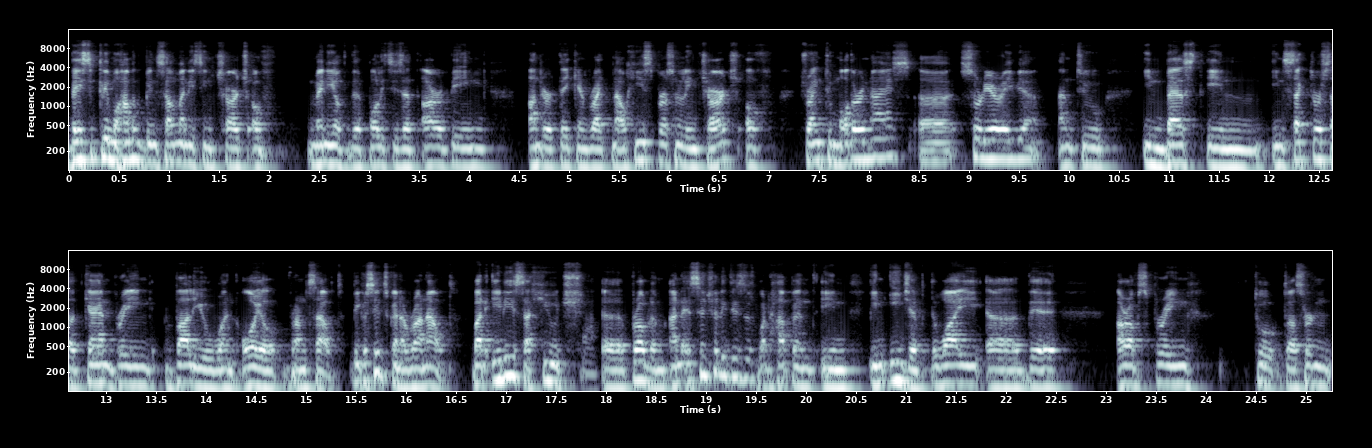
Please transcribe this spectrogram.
basically, Mohammed bin Salman is in charge of many of the policies that are being undertaken right now. He's personally in charge of trying to modernize uh, Saudi Arabia and to invest in in sectors that can bring value when oil runs out because it's going to run out. But it is a huge uh, problem. And essentially this is what happened in in egypt why uh, the arab spring to, to a certain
